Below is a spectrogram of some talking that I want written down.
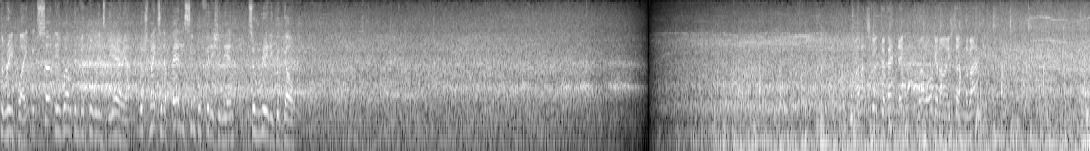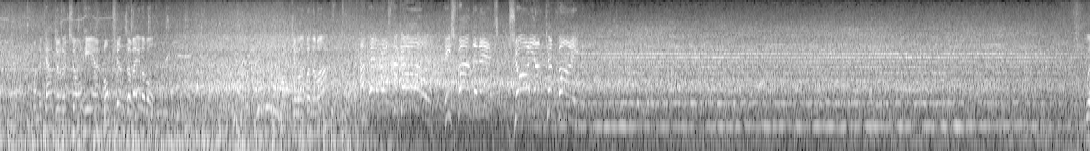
The replay. It's certainly a well-delivered ball into the area, which makes it a fairly simple finish in the end. It's a really good goal. Well, that's good defending. Well organised at the back. And the counter looks on here. Options available.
